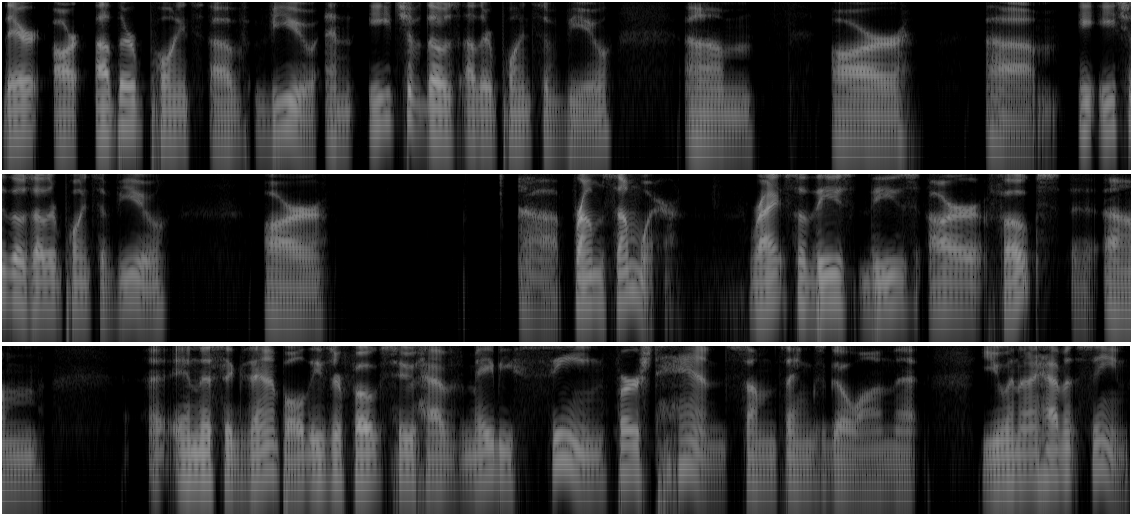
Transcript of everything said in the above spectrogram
there are other points of view, and each of those other points of view um, are um, e- each of those other points of view are uh, from somewhere, right? So these these are folks. Uh, um, uh, in this example, these are folks who have maybe seen firsthand some things go on that you and I haven't seen.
